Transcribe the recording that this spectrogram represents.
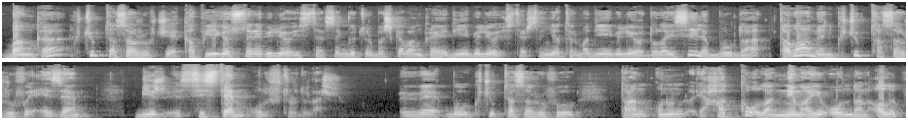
banka küçük tasarrufçuya kapıyı gösterebiliyor. İstersen götür başka bankaya diyebiliyor. İstersen yatırma diyebiliyor. Dolayısıyla burada tamamen küçük tasarrufu ezen bir sistem oluşturdular. Ve bu küçük tasarrufu tan onun e, hakkı olan nemayı ondan alıp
